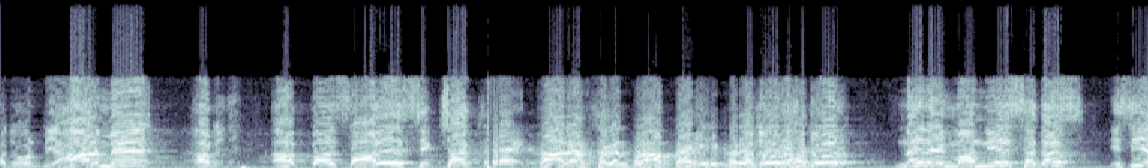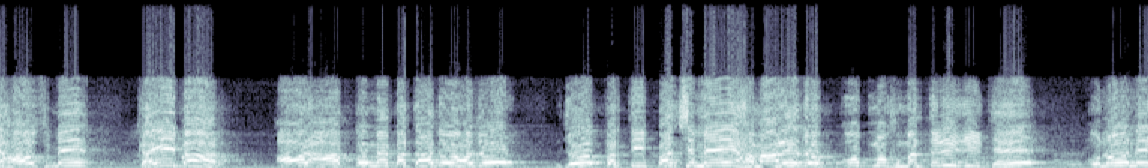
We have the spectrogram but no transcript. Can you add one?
हजूर बिहार में अब अब सारे शिक्षक कार्य स्थगन पर आप कहे के लिए खड़े हजूर हजूर नहीं नहीं माननीय सदस्य इसी हाउस में कई बार। और आपको मैं बता दूँ हजूर जो प्रतिपक्ष में हमारे जो उप मुख्यमंत्री जी थे उन्होंने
